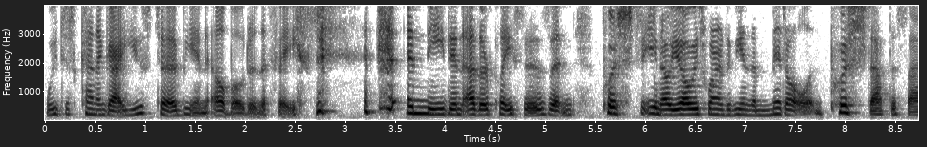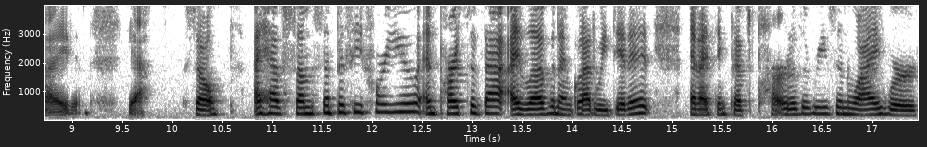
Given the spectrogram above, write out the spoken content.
we just kind of got used to being elbowed in the face and need in other places and pushed, you know, you always wanted to be in the middle and pushed out the side. And yeah, so I have some sympathy for you, and parts of that I love, and I'm glad we did it. And I think that's part of the reason why we're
